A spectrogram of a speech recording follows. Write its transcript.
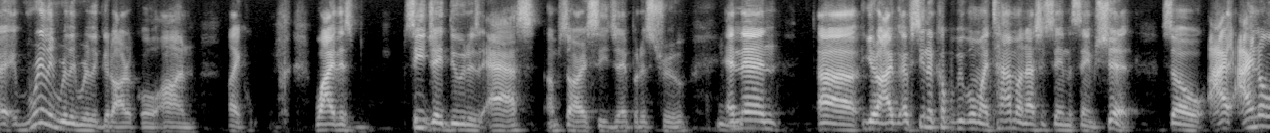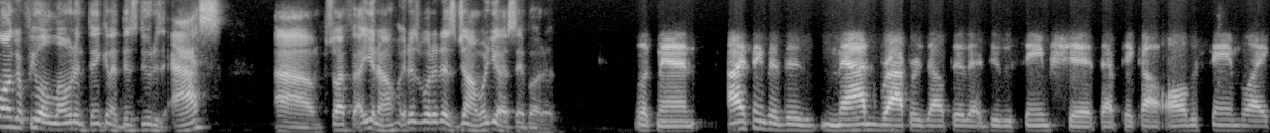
a really really really good article on like why this CJ dude is ass. I'm sorry, CJ, but it's true. Mm-hmm. And then uh, you know, I've, I've seen a couple people in my timeline actually saying the same shit. So I, I no longer feel alone in thinking that this dude is ass. Um, so I, you know, it is what it is. John, what do you guys say about it? Look, man, I think that there's mad rappers out there that do the same shit, that pick out all the same like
